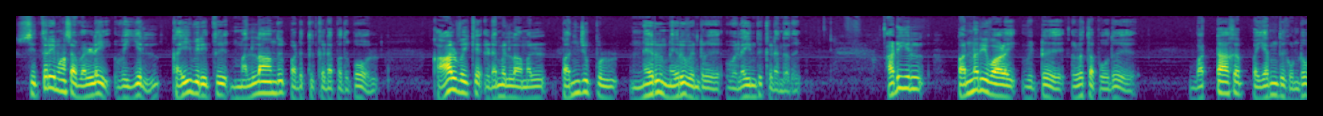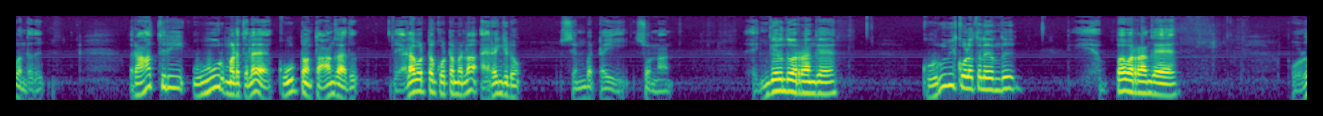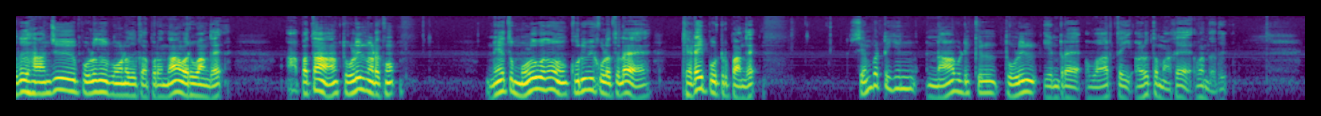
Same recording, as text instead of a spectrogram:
சித்திரை மாச வெள்ளை வெயில் கைவிரித்து மல்லாந்து படுத்து கிடப்பது போல் கால் வைக்க இடமில்லாமல் பஞ்சு புல் நெரு நெருவென்று விளைந்து கிடந்தது. அடியில் பன்னறிவாளை விட்டு இழுத்தபோது வட்டாக பெயர்ந்து கொண்டு வந்தது. ராத்திரி ஊர் மடத்தில் கூட்டம் தாங்காது. இளவட்டம் கூட்டமெல்லாம் இறங்கிடும் செம்பட்டை சொன்னான். எங்கேருந்து வர்றாங்க? குருவி குளத்துலேருந்து. எப்போ வர்றாங்க? பொழுது காஞ்சு பொழுது போனதுக்கு அப்புறம் தான் வருவாங்க. அப்போ தான் தொழில் நடக்கும். நேற்று முழுவதும் குருவி குளத்தில் கெடை போட்டிருப்பாங்க. செம்பட்டியின் நாவடிக்கில் தொழில் என்ற வார்த்தை அழுத்தமாக வந்தது.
